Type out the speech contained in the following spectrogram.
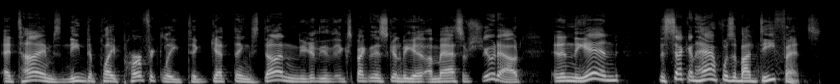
at times need to play perfectly to get things done. You expect this is going to be a, massive shootout. And in the end, the second half was about defense.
